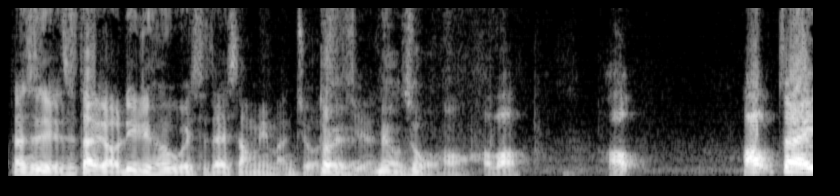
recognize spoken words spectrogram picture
但是也是代表利率会维持在上面蛮久的时间。没有错哦，好不好？好，好，再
